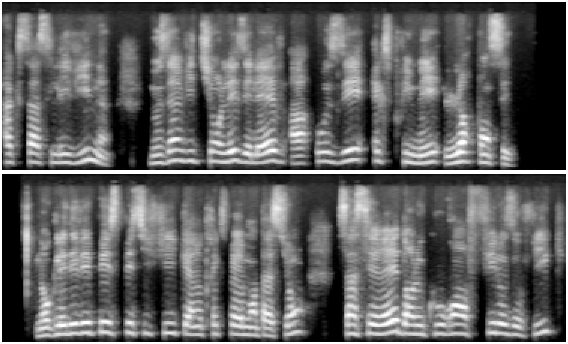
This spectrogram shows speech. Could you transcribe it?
Axas-Levin, nous invitions les élèves à oser exprimer leurs pensées. Donc, les DVP spécifiques à notre expérimentation s'inséraient dans le courant philosophique,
